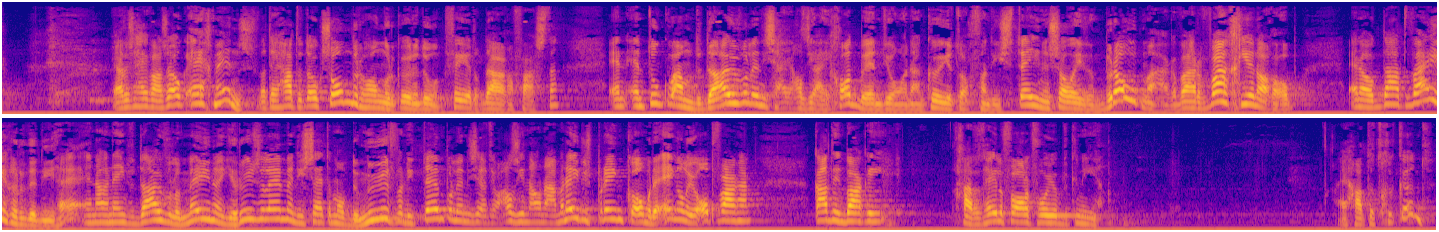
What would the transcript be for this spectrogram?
Ja, dus hij was ook echt mens. Want hij had het ook zonder honger kunnen doen. 40 dagen vasten. En, en toen kwam de duivel en die zei: Als jij God bent, jongen, dan kun je toch van die stenen zo even brood maken. Waar wacht je nog op? En ook dat weigerde. Hè? En dan neemt de duivel hem mee naar Jeruzalem en die zet hem op de muur van die tempel. En die zegt: Als je nou naar beneden springt, komen de engelen je opvangen. Kat in het bakkie, gaat het hele volk voor je op de knieën. Hij had het gekund.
